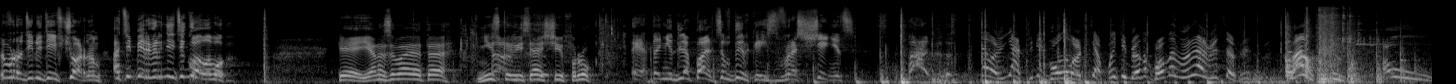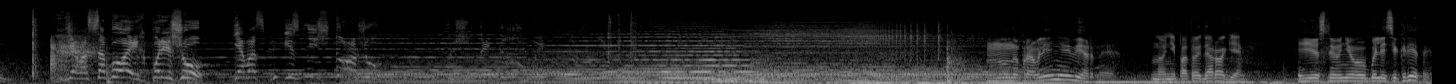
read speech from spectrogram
вроде людей в черном. А теперь верните голову! Кей, я называю это низковисящий фрукт. Это не для пальцев дырка, извращенец! А! Давай я тебе голову оттяпаю, тебе это правда нравится. Ау! Я вас обоих порешу! Я вас изничтожу! Вы считай трупы! Ну, направление верное. Но не по той дороге. Если у него были секреты,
